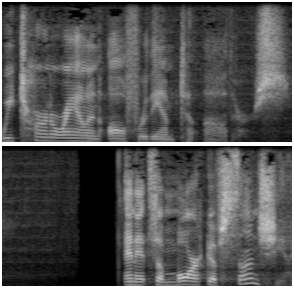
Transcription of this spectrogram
we turn around and offer them to others. And it's a mark of sonship.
